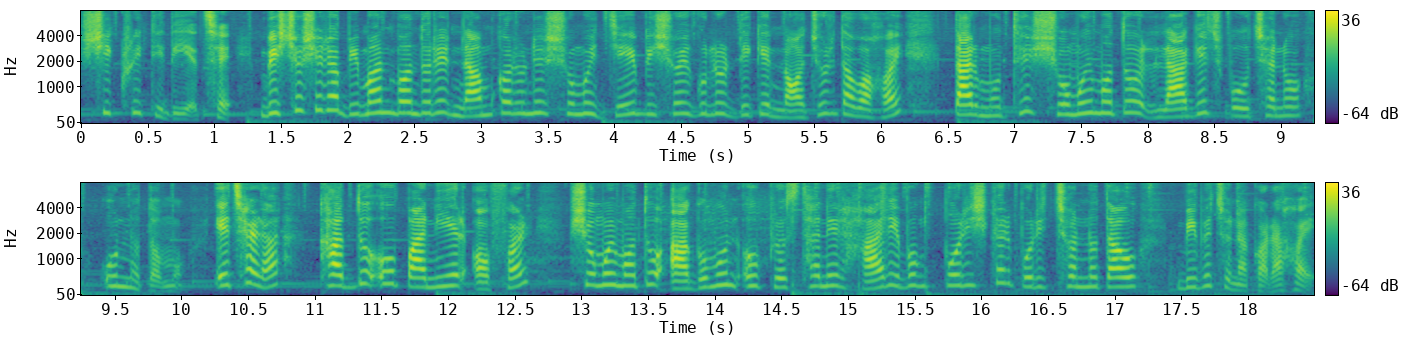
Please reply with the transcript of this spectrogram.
স্বীকৃতি দিয়েছে। বিশ্বসেরা বিমানবন্দরের নামকরণের সময় যে বিষয়গুলোর দিকে নজর দেওয়া হয়, তার মধ্যে সময় মতো লাগেজ পৌঁছানো অন্যতম। এছাড়া খাদ্য ও পানীয়ের অফার, সময় মতো আগমন ও প্রস্থানের হার এবং পরিষ্কার পরিচ্ছন্নতাও বিবেচনা করা হয়।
